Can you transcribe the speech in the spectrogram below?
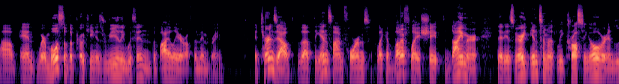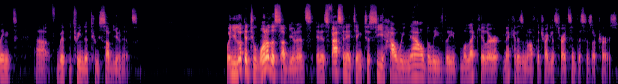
um, and where most of the protein is really within the bilayer of the membrane. It turns out that the enzyme forms like a butterfly-shaped dimer that is very intimately crossing over and linked uh, with between the two subunits. When you look into one of the subunits, it is fascinating to see how we now believe the molecular mechanism of the triglyceride synthesis occurs.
